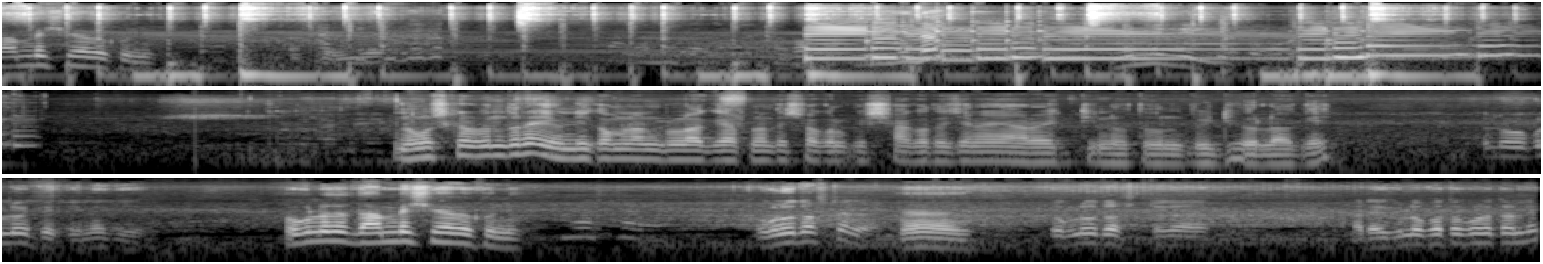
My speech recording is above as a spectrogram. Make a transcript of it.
দাম বেশি হবে কোনি নমস্কার বন্ধুরা ইউনিক অমলান ব্লগে আপনাদের সকলকে স্বাগত জানাই আরও একটি নতুন ভিডিও লগে। ওগুলোই দেখি নাকি? ওগুলো তো দাম বেশি হবে কোনি ওগুলো দশ টাকা? হ্যাঁ। ওগুলো দশ টাকা। আর এগুলো কত করে তাহলে?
